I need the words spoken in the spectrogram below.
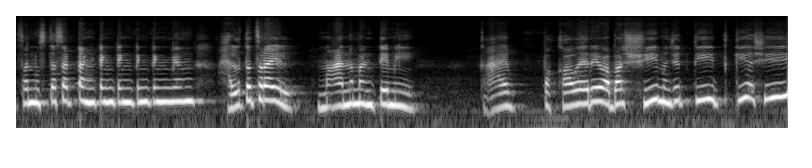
असा नुसतं असा टंग टंग टंग टंग टंग टंग हलतच राहील. मान म्हणते मी. काय पकावे रे बाबा शी म्हणजे ती इतकी अशी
